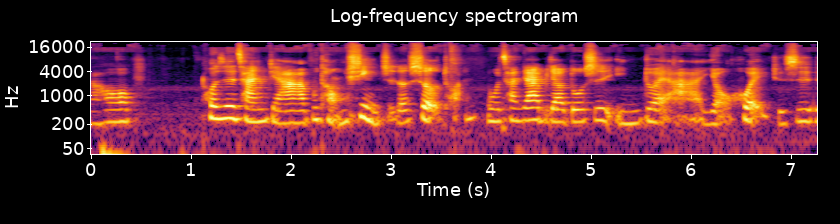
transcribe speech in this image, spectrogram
然后。或是参加不同性质的社团，我参加比较多是营队啊、友会，就是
